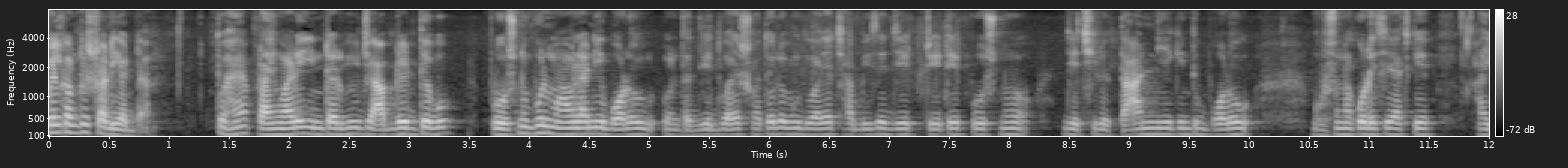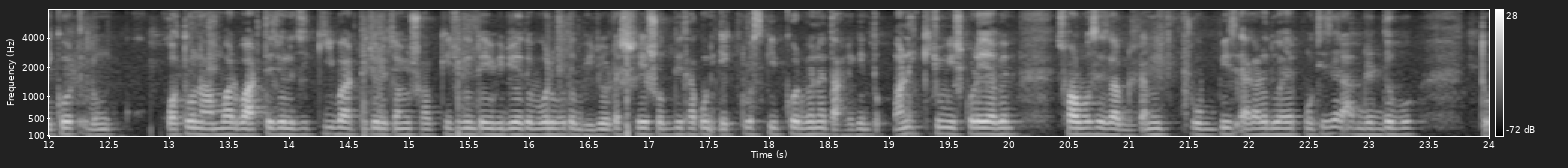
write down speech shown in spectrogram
ওয়েলকাম টু স্টাডি আড্ডা তো হ্যাঁ প্রাইমারি ইন্টারভিউ যে আপডেট দেবো প্রশ্নভুল মামলা নিয়ে বড় দু হাজার সতেরো এবং দু হাজার ছাব্বিশের যে টেটের প্রশ্ন যে ছিল, তার নিয়ে কিন্তু বড় ঘোষণা করেছে আজকে হাইকোর্ট এবং কত নাম্বার বাড়তে চলেছে, কী বাড়তে চলেছে, আমি সব কিছু কিন্তু এই ভিডিওতে বলব। তো ভিডিওটা শেষ অবধি থাকুন একটু স্কিপ করবেন না, তাহলে কিন্তু অনেক কিছু মিস করে যাবেন। সর্বশেষ আপডেট আমি চব্বিশ এগারো দু হাজার পঁচিশের আপডেট দেবো। তো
